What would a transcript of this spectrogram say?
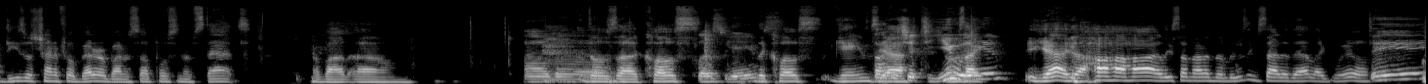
Deez was trying to feel better about himself, posting up stats about um Uh, the, those uh close close games. the close games. Talking Yeah, shit to you, like- William. yeah, like, ha ha ha. At least I'm not on the losing side of that, like Will. Damn.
